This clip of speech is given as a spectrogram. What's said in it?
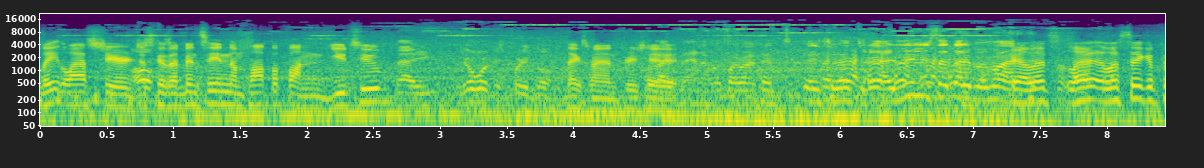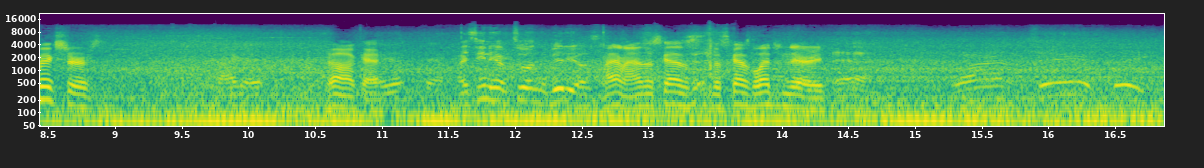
late last year, just because oh, I've been seeing them pop up on YouTube. Man, your work is pretty cool. Thanks, man. Appreciate right, it. Man, I hope I run into them today. I really said that in my mind. Yeah, let's let, let's take a picture. Okay. Oh, okay. Yeah. I seen him too in the videos. Yeah, man. This guy's this guy's legendary. Yeah. One, two, three.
